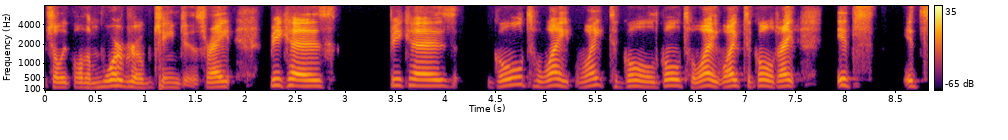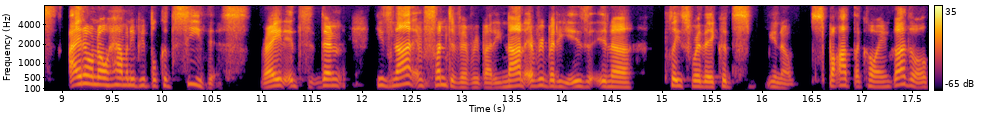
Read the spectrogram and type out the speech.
shall we call them wardrobe changes, right? Because because gold to white, white to gold, gold to white, white to gold, right? It's it's I don't know how many people could see this, right? It's then he's not in front of everybody. Not everybody is in a place where they could, you know, spot the Kohen Gadol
